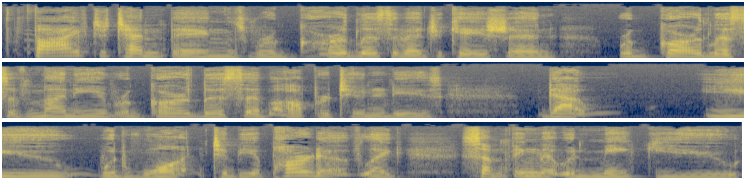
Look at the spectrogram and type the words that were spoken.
five to 10 things, regardless of education, regardless of money, regardless of opportunities, that you would want to be a part of. Like something that would make you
